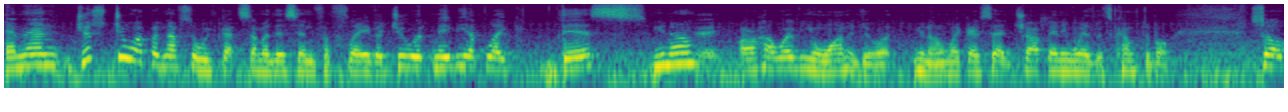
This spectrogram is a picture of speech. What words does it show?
And then just do up enough so we've got some of this in for flavor. Do it maybe up like this, you know, Okay. or however you want to do it. You know, like I said, chop anywhere that's comfortable. So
